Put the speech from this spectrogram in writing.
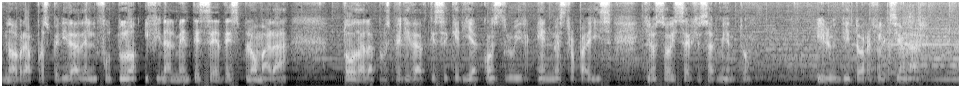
no habrá prosperidad en el futuro y finalmente se desplomará toda la prosperidad que se quería construir en nuestro país. Yo soy Sergio Sarmiento y lo invito a reflexionar.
